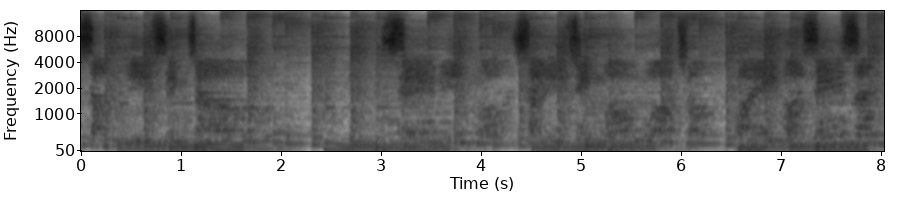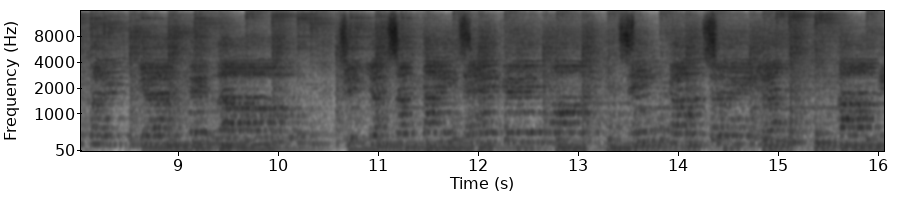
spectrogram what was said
心意成就。赦免我，洗清我過錯，為我捨身軀，讓血流，傳揚上帝這眷愛，拯救罪人，他必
